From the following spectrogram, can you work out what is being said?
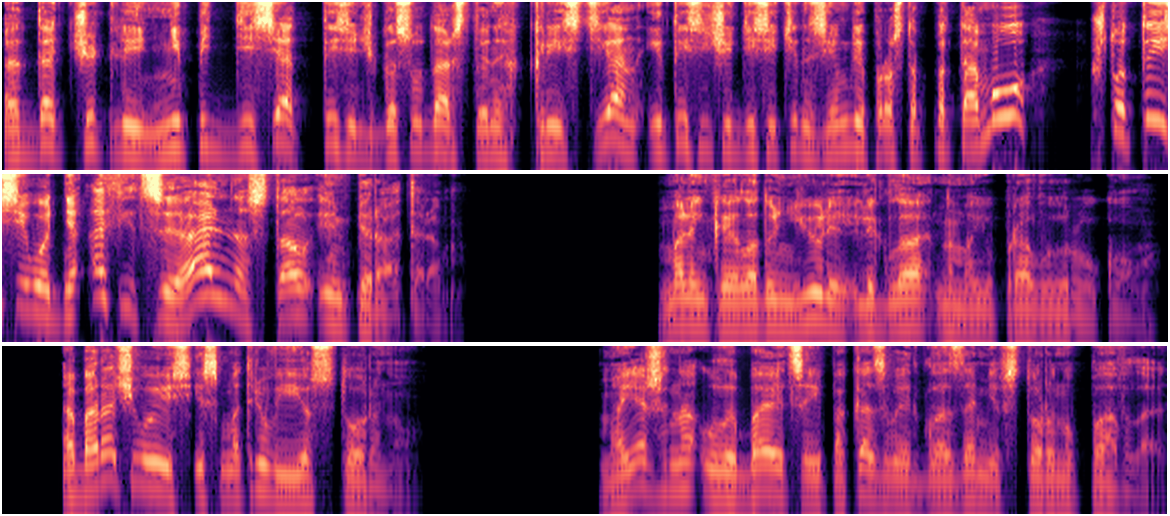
Отдать чуть ли не пятьдесят тысяч государственных крестьян и тысячи десятин земли просто потому, что ты сегодня официально стал императором. Маленькая ладонь Юли легла на мою правую руку. Оборачиваюсь и смотрю в ее сторону. Моя жена улыбается и показывает глазами в сторону Павла.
